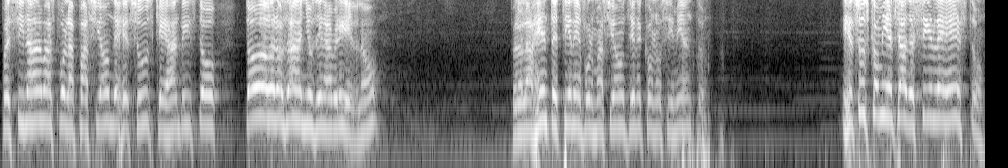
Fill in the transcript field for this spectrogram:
Pues si nada más por la pasión de Jesús que han visto todos los años en abril, ¿no? Pero la gente tiene información, tiene conocimiento. Y Jesús comienza a decirle esto.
